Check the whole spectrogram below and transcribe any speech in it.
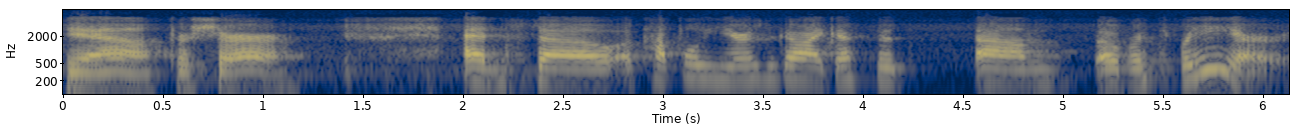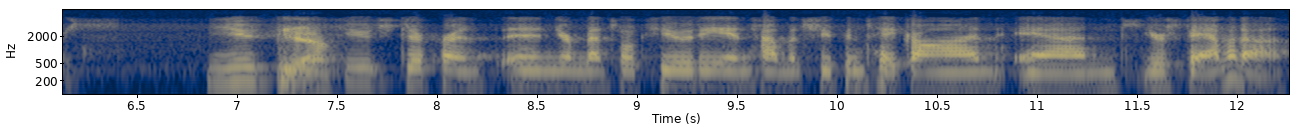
Yeah, for sure. And so a couple years ago, I guess it's um, over three years you see yeah. a huge difference in your mental acuity and how much you can take on and your stamina.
